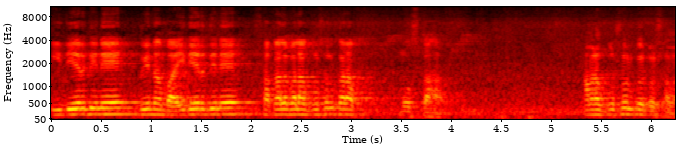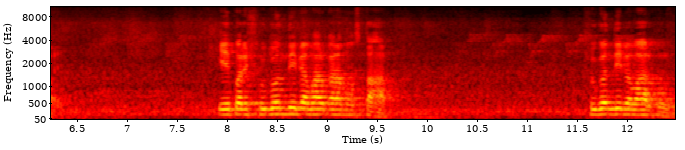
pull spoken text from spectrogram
ঈদের দিনে দুই নাম্বার, ঈদের দিনে সকালবেলা গোসল করা মোস্তাহাব। আমরা গোসল করব সবাই। এরপরে সুগন্ধি ব্যবহার করা মোস্তাহাব। সুগন্ধি ব্যবহার করব।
